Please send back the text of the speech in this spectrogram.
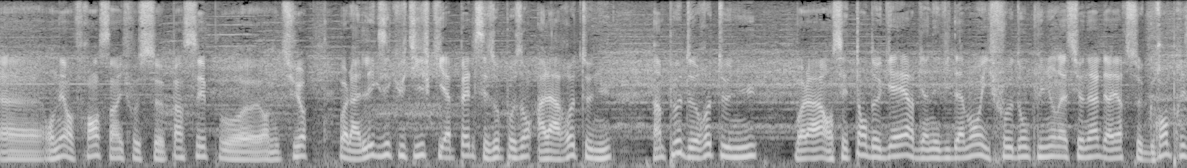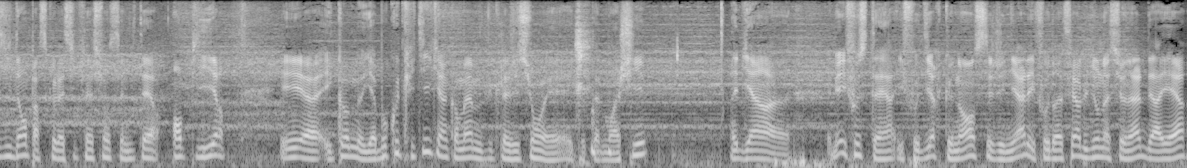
Euh, on est en France, hein, il faut se pincer pour euh, en être sûr. Voilà, l'exécutif qui appelle ses opposants à la retenue, un peu de retenue. Voilà, en ces temps de guerre, bien évidemment, il faut donc l'Union nationale derrière ce grand président parce que la situation sanitaire empire. Et, comme il y a beaucoup de critiques hein, quand même, vu que la gestion est, totalement à chier, eh bien, eh bien, il faut se taire. Il faut dire que non, c'est génial. Il faudrait faire l'union nationale derrière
